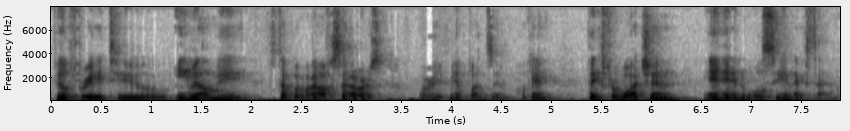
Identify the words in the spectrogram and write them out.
feel free to email me, stop by my office hours, or hit me up on Zoom. Okay? Thanks for watching, and we'll see you next time.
